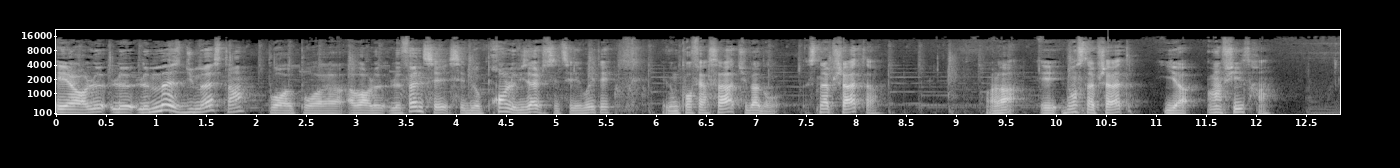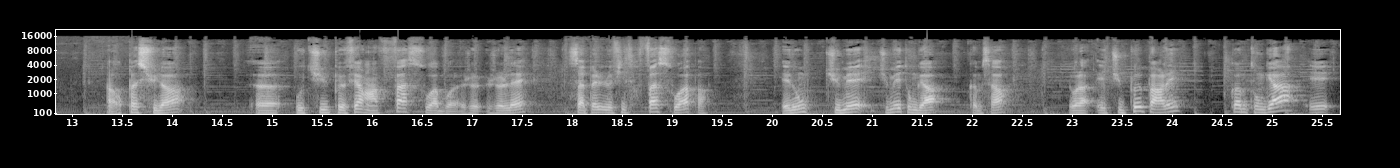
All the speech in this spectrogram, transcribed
alors le, must du must hein, pour, euh, avoir le fun, c'est de prendre le visage de cette célébrité. Et donc pour faire ça, tu vas dans Snapchat, voilà. Et dans Snapchat, il y a un filtre. Alors pas celui-là, euh, où tu peux faire un face swap. Voilà, je, l'ai. Ça s'appelle le filtre face swap. Et donc tu mets, tu mets ton gars comme ça. Et voilà. Et tu peux parler comme ton gars et,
